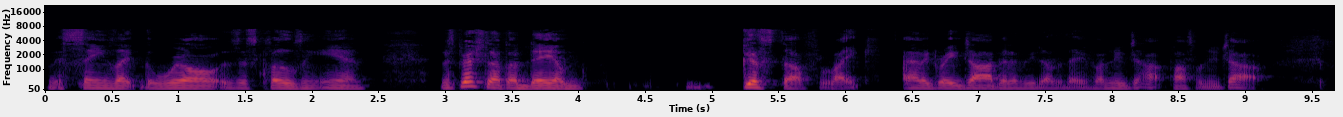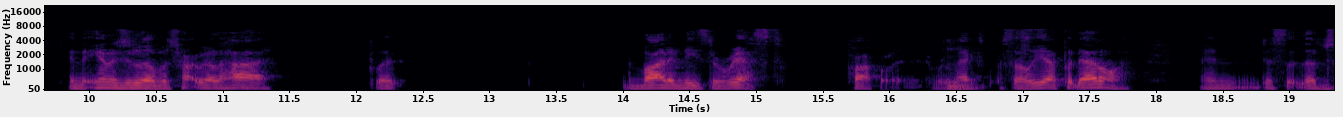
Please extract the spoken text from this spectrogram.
when it seems like the world is just closing in. And especially after a day of good stuff, like I had a great job interview the other day for a new job, possible new job. And the energy level is really high, but the body needs to rest properly, mm. So yeah, I put that on. And just the, mm,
